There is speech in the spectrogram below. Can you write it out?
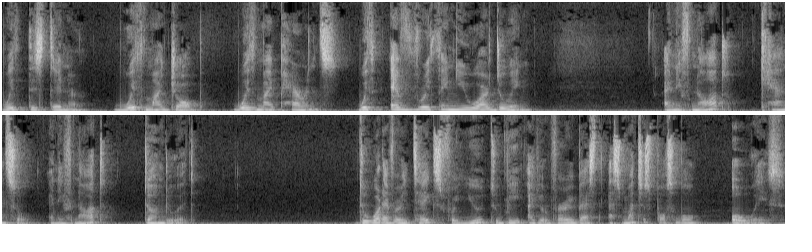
with this dinner, with my job, with my parents, with everything you are doing. And if not, cancel. And if not, don't do it. Do whatever it takes for you to be at your very best as much as possible, always.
